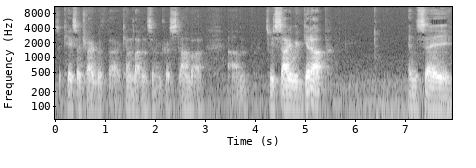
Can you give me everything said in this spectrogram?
is a case I tried with uh, Ken Levinson and Chris Stombaugh. Um, so we decided we'd get up and say,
